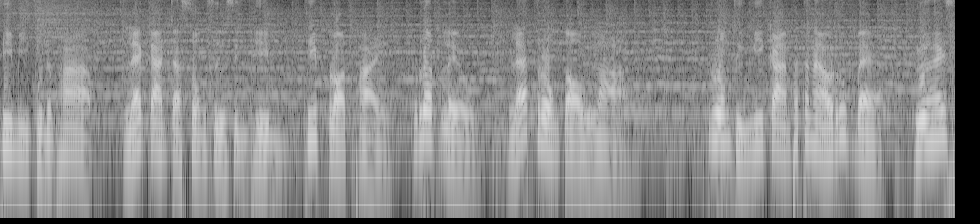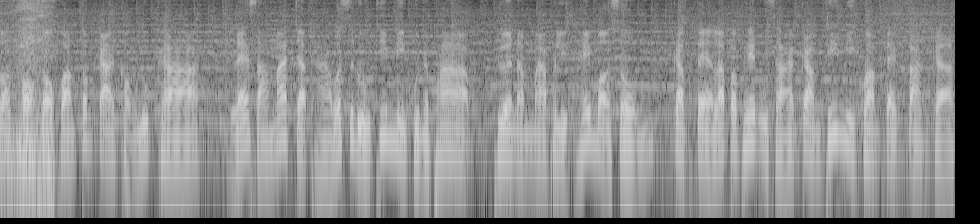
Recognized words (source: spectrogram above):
ที่มีคุณภาพ และการจัดส่งสื่อสิ่งพิมพ์ ที่ปลอดภัย รวดเร็ว และตรงต่อเวลา รวมถึงมีการพัฒนารูปแบบ เพื่อให้สอดคล้องต่อความต้องการของลูกค้า และสามารถจัดหาวัสดุที่มีคุณภาพ เพื่อนำมาผลิตให้เหมาะสม กับแต่ละประเภทอุตสาหกรรมที่มีความแตกต่างกัน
